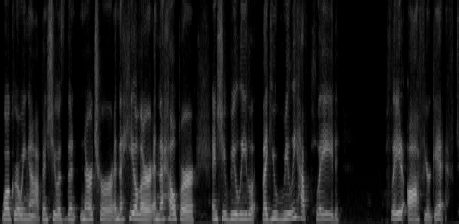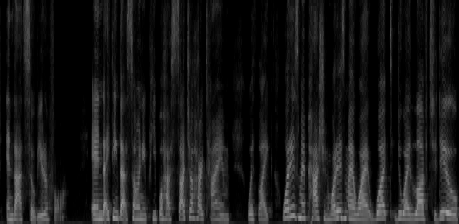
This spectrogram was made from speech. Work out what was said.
while growing up. And she was the nurturer and the healer and the helper. And she really like you really have played played off your gift. And that's so beautiful. And i think that so many people have such a hard time with like what is my passion? What is my why? What do i love to do?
